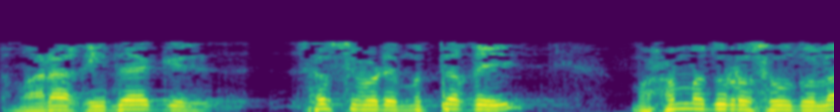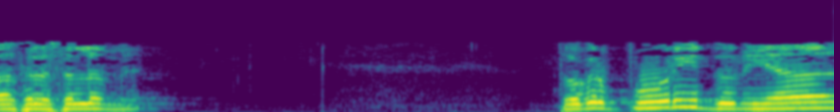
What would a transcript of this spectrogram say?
ہمارا عقیدہ ہے کہ سب سے بڑے متقی محمد الرسود اللہ صلی اللہ علیہ وسلم ہے تو اگر پوری دنیا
